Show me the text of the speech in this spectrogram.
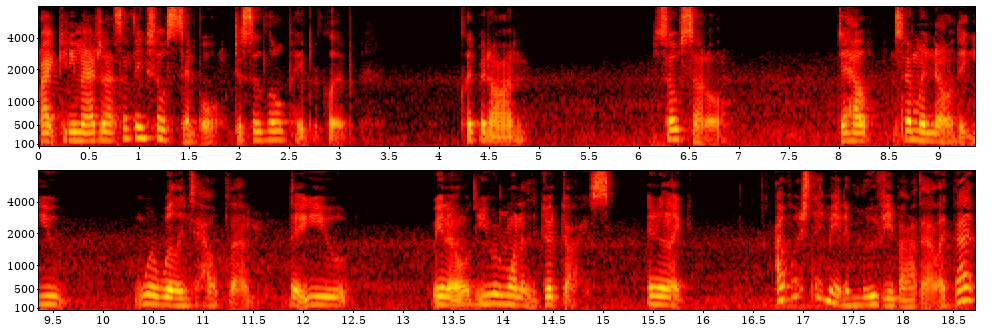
Right? can you imagine that? Something so simple, just a little paper clip. Clip it on. So subtle. To help someone know that you were willing to help them. That you, you know, you were one of the good guys. And like, I wish they made a movie about that. Like that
